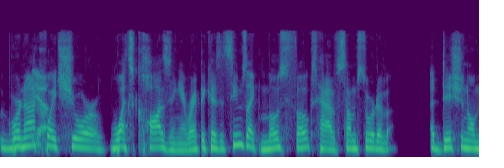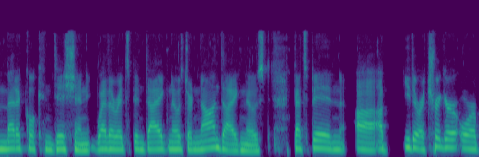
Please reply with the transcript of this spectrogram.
We're not yeah. quite sure what's causing it, right? Because it seems like most folks have some sort of additional medical condition, whether it's been diagnosed or non-diagnosed, that's been uh, a, either a trigger or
